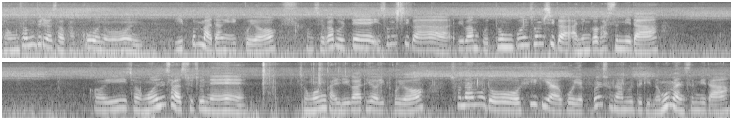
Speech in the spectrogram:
정성 들여서 가꾸어 놓은 이쁜 마당이 있고요. 어, 제가 볼 때 이 솜씨가 일반 보통분 솜씨가 아닌 것 같습니다. 거의 정원사 수준의 정원 관리가 되어 있고요. 소나무도 희귀하고 예쁜 소나무들이 너무 많습니다.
